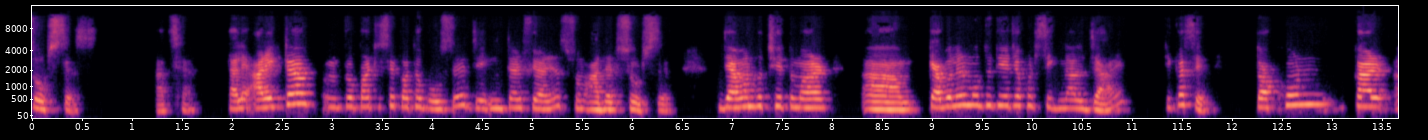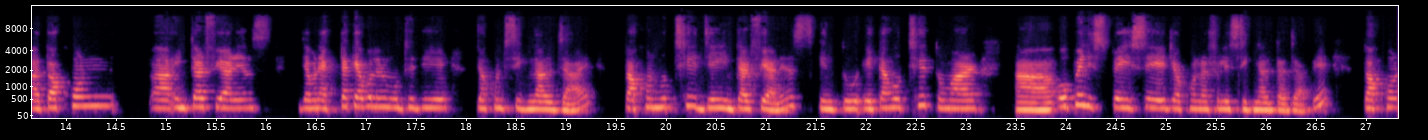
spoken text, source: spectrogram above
সোর্সেস আচ্ছা। তাহলে আরেকটা প্রপার্টিস এর কথা বলছে যে ইন্টারফিয়ারেন্স ফ্রম আদার সোর্সেস যেমন হচ্ছে তোমার কেবলের মধ্যে দিয়ে যখন সিগন্যাল যায়, ঠিক আছে? তখনকার তখন ইন্টারফিয়ারেন্স যেমন একটা কেবলের মধ্যে দিয়ে যখন সিগন্যাল যায় তখন হচ্ছে যে ইন্টারফিয়ারেন্স কিন্তু এটা হচ্ছে তোমার ওপেন স্পেসে যখন আসলে সিগন্যালটা যাবে, তখন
